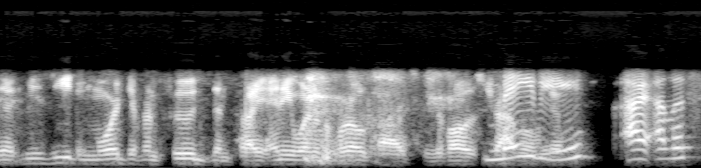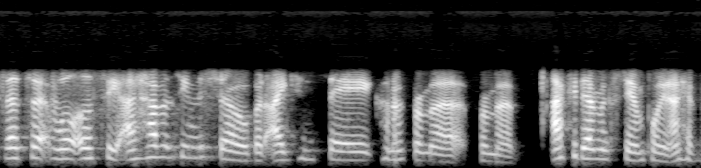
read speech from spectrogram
you know, he's eaten more different foods than probably anyone in the world has because of all his travel. Maybe you know? I, I let's that's it. Well, let's see. I haven't seen the show, but I can say kind of from a from a academic standpoint, I have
